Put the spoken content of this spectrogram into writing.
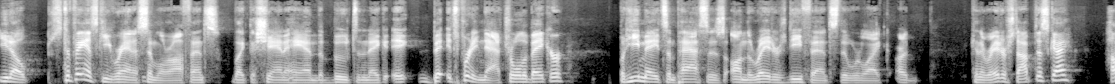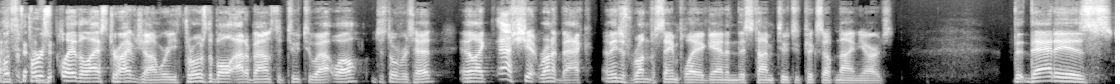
you know Stefanski ran a similar offense like the Shanahan, the boots and the naked. It, it's pretty natural to Baker, but he made some passes on the Raiders defense that were like, are can the Raiders stop this guy? How about the first play of the last drive, John, where he throws the ball out of bounds to Tutu Atwell just over his head, and they're like, ah, shit, run it back, and they just run the same play again, and this time Tutu picks up nine yards. Th- that is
